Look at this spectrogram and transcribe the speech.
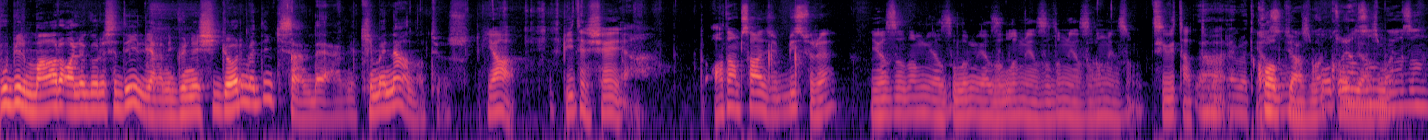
bu bir mağara alegorisi değil yani güneşi görmedin ki sen de yani. Kime ne anlatıyorsun? ya bir de şey ya. Adam sadece bir süre yazılım yazılım yazılım yazılım yazılım yazılım tweet attı Ha, böyle. evet, kod yazmak, kod kod yazın, yazmak. yazın.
